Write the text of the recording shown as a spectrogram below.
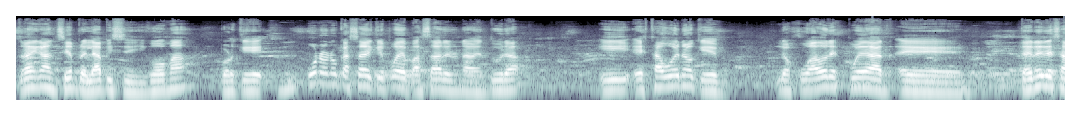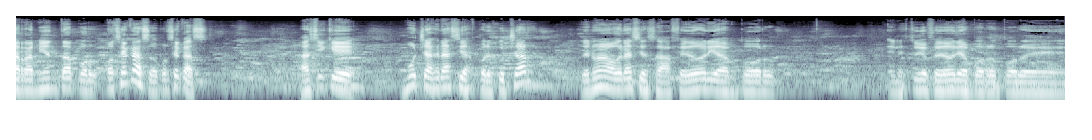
Traigan siempre lápiz y goma, porque uno nunca sabe qué puede pasar en una aventura. Y está bueno que los jugadores puedan eh, tener esa herramienta por, por si acaso, por si acaso. Así que muchas gracias por escuchar. De nuevo, gracias a Fedoria por. El estudio Fedoria por, por eh,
